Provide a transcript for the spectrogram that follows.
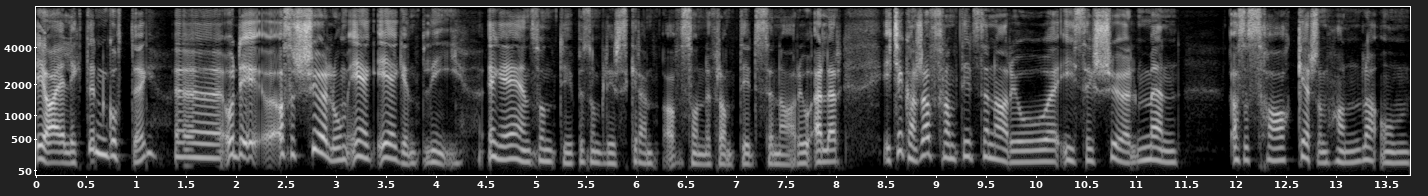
Ja, jeg likte den godt, jeg. Eh, og det, altså, selv om jeg egentlig Jeg er en sånn type som blir skremt av sånne framtidsscenario. Eller ikke kanskje av framtidsscenario i seg sjøl, men altså saker som handler om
